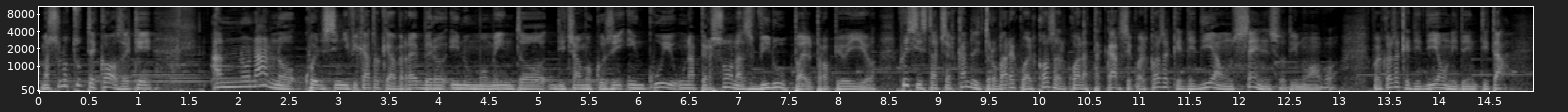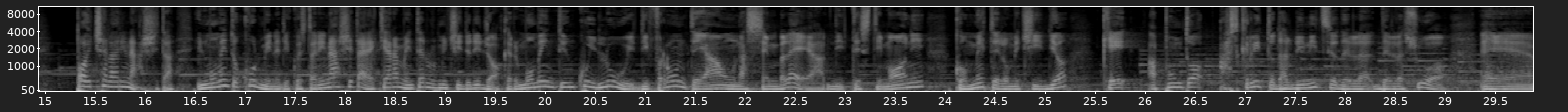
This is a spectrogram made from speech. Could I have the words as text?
ma sono tutte cose che non hanno quel significato che avrebbero in un momento, diciamo così, in cui una persona sviluppa il proprio io. Qui si sta cercando di trovare qualcosa al quale attaccarsi, qualcosa che gli dia un senso di nuovo qualcosa che gli dia un'identità. Poi c'è la rinascita. Il momento culmine di questa rinascita è chiaramente l'omicidio di Joker, il momento in cui lui, di fronte a un'assemblea di testimoni, commette l'omicidio che appunto ha scritto dall'inizio del, del suo, eh,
